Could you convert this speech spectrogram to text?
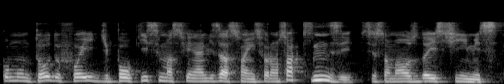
como um todo foi de pouquíssimas finalizações. Foram só 15 se somar os dois times.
